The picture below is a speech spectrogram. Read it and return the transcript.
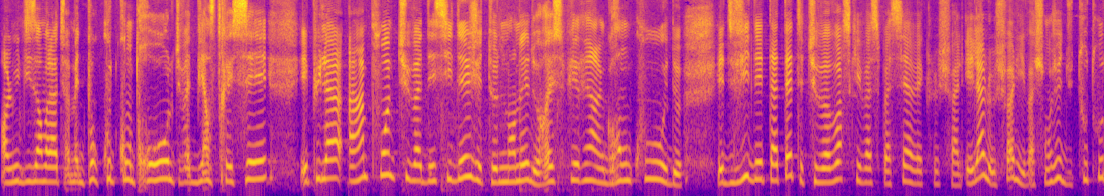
en lui disant voilà, tu vas mettre beaucoup de contrôle, tu vas être bien stressé. Et puis là, à un point que tu vas décider, je vais te demander de respirer un grand coup et de, et de vider ta tête et tu vas voir ce qui va se passer avec le cheval. Et là, le cheval, il va changer du tout, tout,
